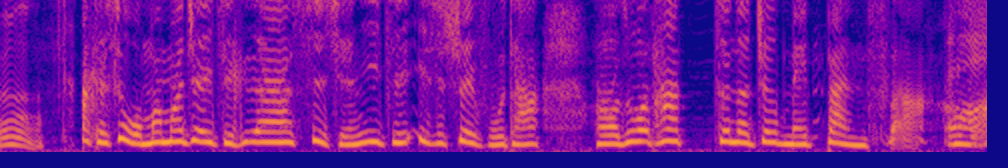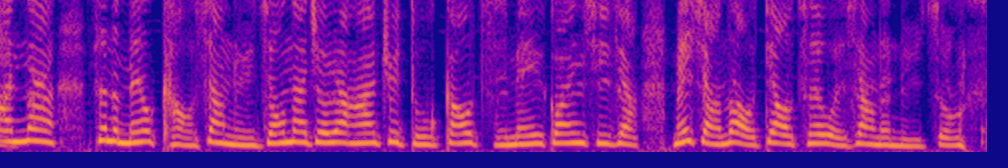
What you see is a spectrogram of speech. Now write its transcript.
嗯，啊，可是我妈妈就一直跟他事前一直一直说服他，哦，如果他真的就没办法，哦啊，那真的没有考上女中，那就让他去读。读高职没关系，这样没想到我吊车尾上的女中。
